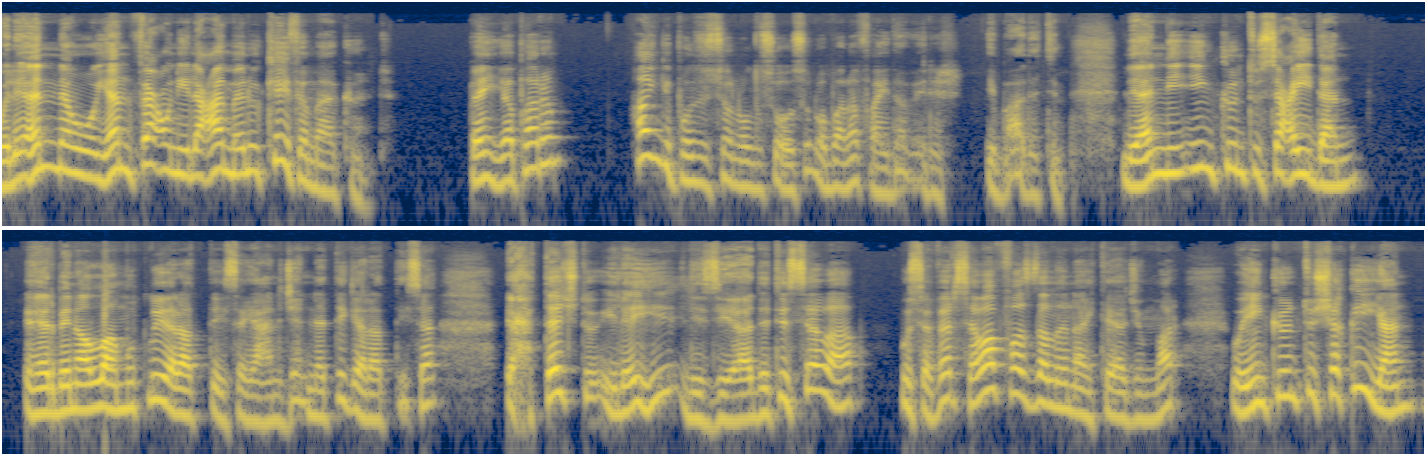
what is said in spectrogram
Ve li'ennehu yenfe'uni l'amelu keyfe ma kunt. Ben yaparım, hangi pozisyon olursa olsun o bana fayda verir ibadetim. Li'enni in kuntu sa'iden eğer beni Allah mutlu yarattıysa yani cennetlik yarattıysa ileyhi li ziyadeti sevap. Bu sefer sevap fazlalığına ihtiyacım var. Ve in kuntu şakiyen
